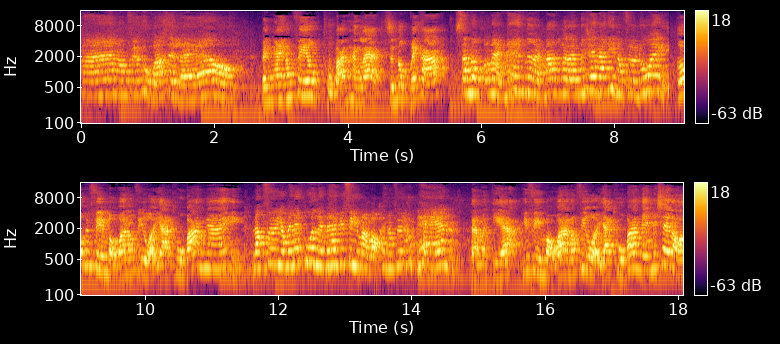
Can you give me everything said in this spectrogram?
แม่น้องฟิลถูบ้านเสร็จแล้ว เป็นไงน้องฟิลถูบ้านครั้งแรกสนุกไหมคะ สนุกตรงไหนแม่เหนื่อยมากเลย ไม่ใช่หน้าที่น้องฟิลด้วย ก็พี่ฟิล์มบอกว่าน้องฟิลอะอยากถูบ้านไง น้องฟิลยังไม่ได้พูดเลยแม่พี่ฟิล์มอะบอกให้น้องฟิลทำแทน แต่เมื่อกี้พี่ฟิล์มบอกว่าน้องฟิลอะอยากถูบ้านเองไม่ใช่เหรอ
